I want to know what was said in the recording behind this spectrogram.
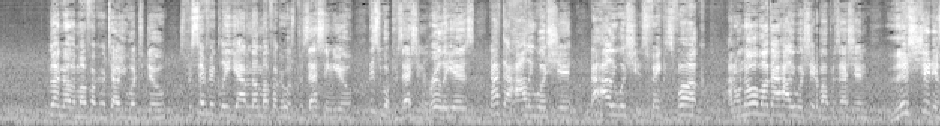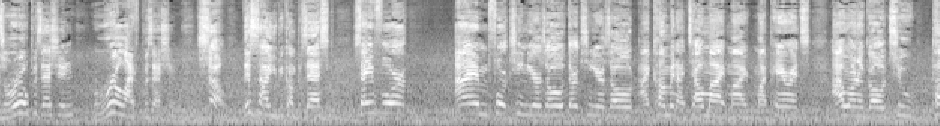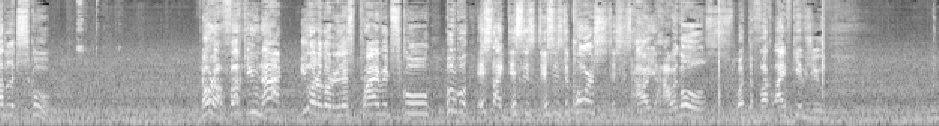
You let another motherfucker tell you what to do. Specifically, you have another motherfucker who's possessing you. This is what possession really is. Not that Hollywood shit. That Hollywood shit is fake as fuck. I don't know about that Hollywood shit about possession. This shit is real possession, real life possession. So, this is how you become possessed. Same for I'm 14 years old, 13 years old. I come in, I tell my my my parents I want to go to public school. No, the fuck you not. You gotta go to this private school. Boom, boom. It's like this is this is the course. This is how you, how it goes. What the fuck life gives you.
